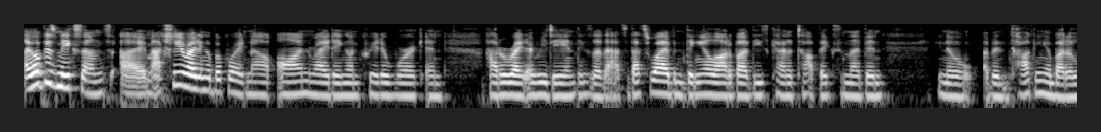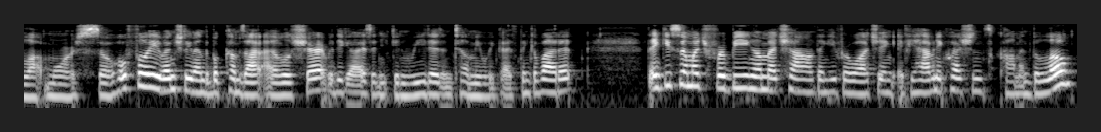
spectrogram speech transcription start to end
I hope this makes sense. I'm actually writing a book right now on writing, on creative work, and how to write every day and things like that. So that's why I've been thinking a lot about these kind of topics, and I've been, you know, I've been talking about it a lot more. So hopefully, eventually, when the book comes out, I will share it with you guys, and you can read it and tell me what you guys think about it. Thank you so much for being on my channel. Thank you for watching. If you have any questions, comment below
